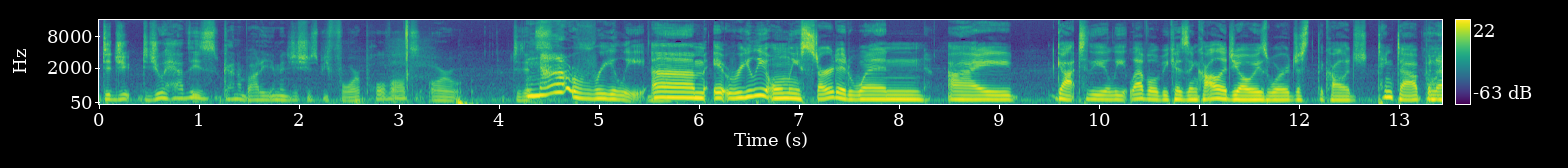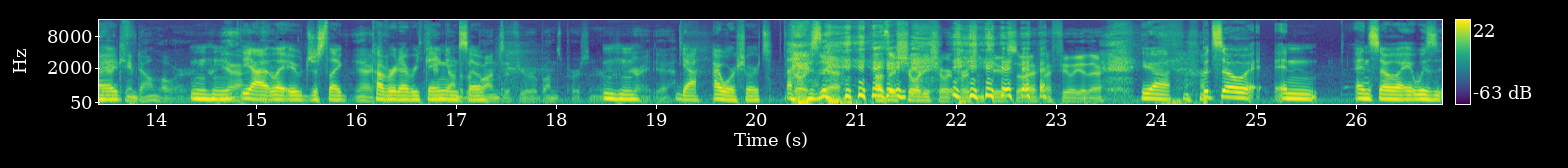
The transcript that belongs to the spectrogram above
did you did you have these kind of body image issues before pole vaults or did it Not really. No? Um, it really only started when I got to the elite level because in college you always wore just the college tank top, oh, and yeah, I came down lower. Mhm. Yeah. yeah, like it just like Yeah, it covered came- everything, came and to so the buns if you were a buns person. Or, Mhm. Right. Yeah. yeah, I wore shorts. So, yeah. I was a shorty short person too, so I, I feel you there. yeah but so and and so it was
